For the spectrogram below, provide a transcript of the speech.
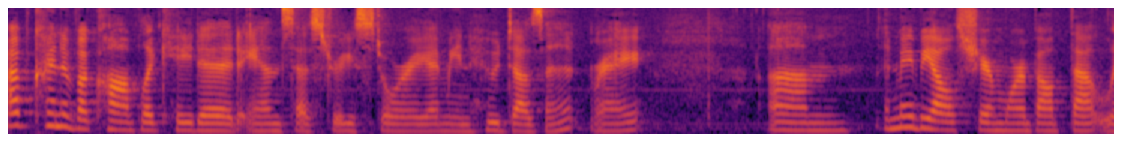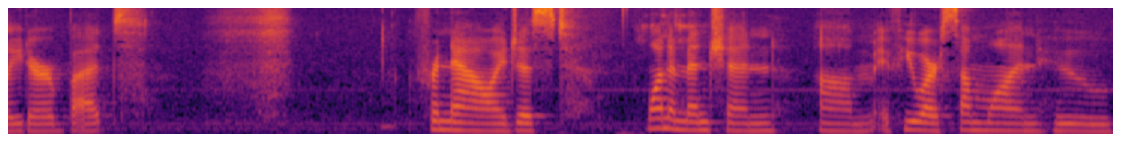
I have kind of a complicated ancestry story. I mean, who doesn't, right? Um, and maybe I'll share more about that later, but for now, I just want to mention um, if you are someone who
